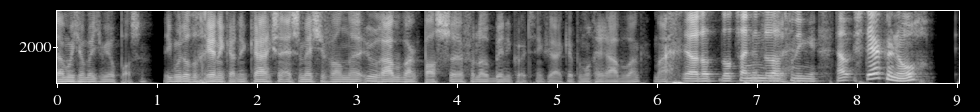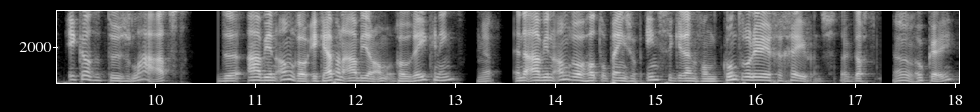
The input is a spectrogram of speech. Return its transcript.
daar moet je een beetje mee oppassen. Ik moet altijd grinniken. Dan krijg ik zo'n sms'je van uh, uw Rabobank pas uh, verloopt binnenkort. Ik denk, ja, ik heb helemaal geen Rabobank. Maar Ja, dat, dat zijn Dat, inderdaad van dingen. Nou, sterker nog, ik had het dus laatst. De ABN AMRO. Ik heb een ABN AMRO rekening. Ja. En de ABN AMRO had opeens op Instagram van controleer je gegevens. Dat ik dacht, oh, oké.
